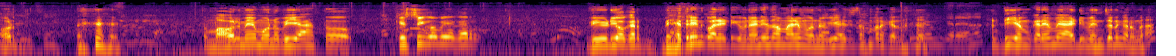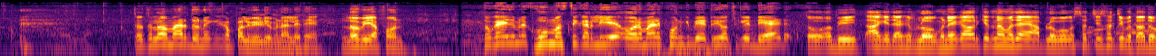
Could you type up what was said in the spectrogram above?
और तो माहौल में मोनू भैया तो किसी को भी अगर वीडियो अगर बेहतरीन क्वालिटी की बनानी है तो हमारे मोनू भैया से संपर्क करना। डीएम करे मैं आईडी मेंशन करूँगा। तो चलो हमारे दोनों के कपल वीडियो बना लेते हैं। लो भैया फ़ोन। तो गाइज़ हमने खूब मस्ती कर ली है और हमारे फ़ोन की बैटरी हो चुकी है डेड। तो अभी आगे जाके ब्लॉग बनेगा और कितना मज़ा है आप लोगों को सच्ची सच्ची बता दो।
